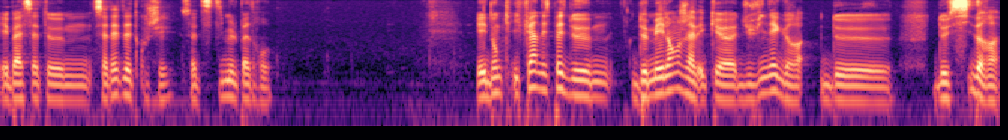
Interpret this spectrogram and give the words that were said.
et bah ça te, ça t'aide à te coucher, ça te stimule pas trop. Et donc, il fait un espèce de, de mélange avec euh, du vinaigre de, de cidre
